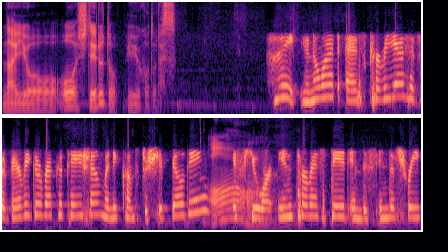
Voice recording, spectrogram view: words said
内容をしているということです。Hi, you know what? As Korea has a very good reputation when it comes to shipbuilding, oh. if you are interested in this industry,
